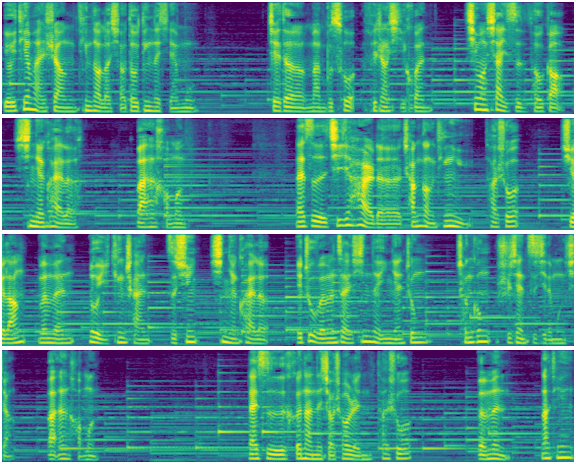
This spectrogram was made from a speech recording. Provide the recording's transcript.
有一天晚上听到了小豆丁的节目，觉得蛮不错，非常喜欢，希望下一次的投稿。新年快乐，晚安，好梦。来自齐齐哈尔的长岗听雨，他说：“雪狼文文落雨听蝉，子勋新年快乐！也祝文文在新的一年中成功实现自己的梦想，晚安好梦。”来自河南的小超人，他说：“文文，那天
